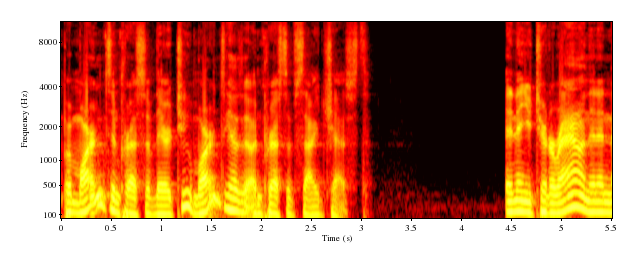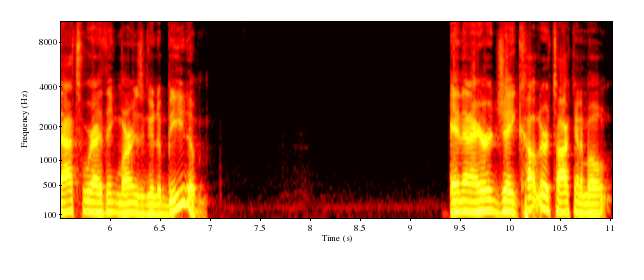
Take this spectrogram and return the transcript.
But Martin's impressive there too. Martin has an impressive side chest. And then you turn around, and then that's where I think Martin's going to beat him. And then I heard Jay Cutler talking about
